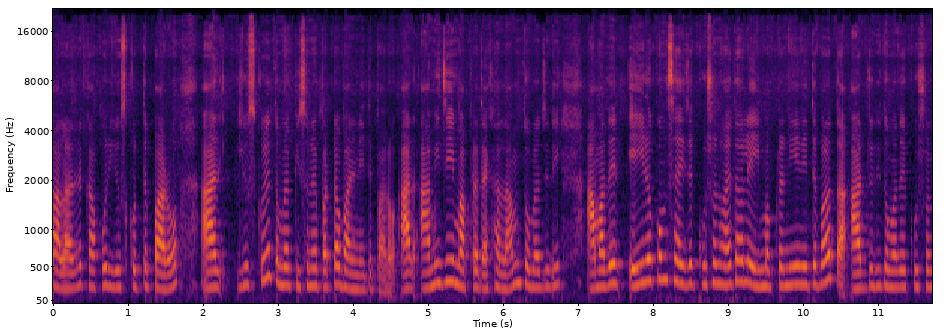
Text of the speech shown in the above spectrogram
কালারের কাপড় ইউজ করতে পারো, আর ইউজ করে তোমরা পিছনের পার্টটাও বানিয়ে নিতে পারো। আর আমি যেই মাপটা দেখালাম, তোমরা যদি আমাদের এই রকম সাইজের কুশন হয়, তাহলে এই মাপটা নিয়ে নিতে পারো। তা আর যদি তোমাদের কুশন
